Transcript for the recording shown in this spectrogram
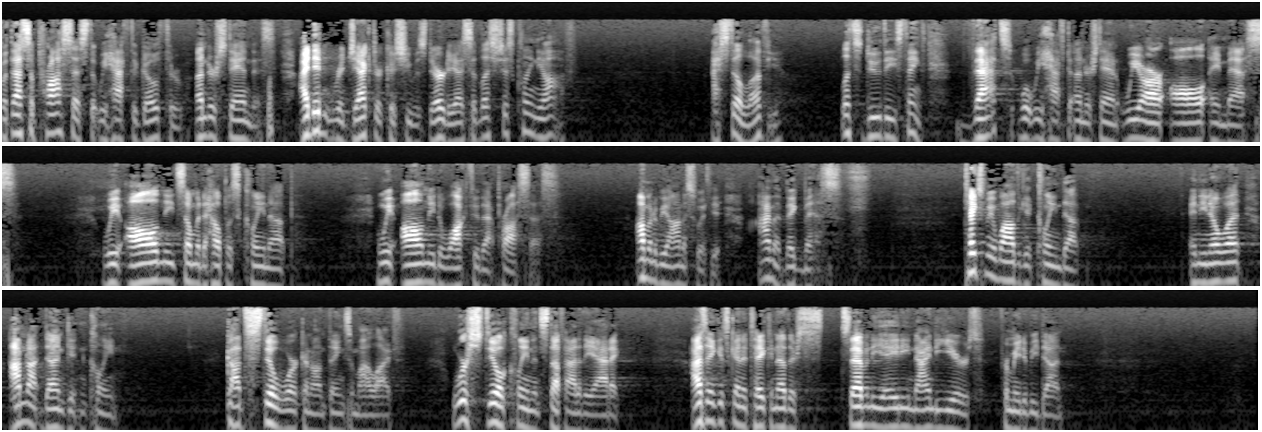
but that's a process that we have to go through. Understand this. I didn't reject her because she was dirty. I said, let's just clean you off. I still love you. Let's do these things. That's what we have to understand. We are all a mess. We all need someone to help us clean up. We all need to walk through that process. I'm going to be honest with you. I'm a big mess. It takes me a while to get cleaned up. And you know what? I'm not done getting clean. God's still working on things in my life we're still cleaning stuff out of the attic. I think it's going to take another 70, 80, 90 years for me to be done.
